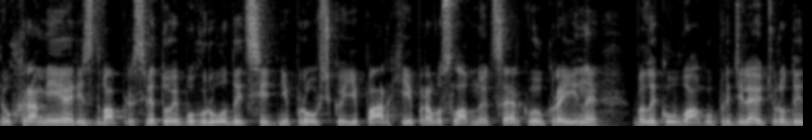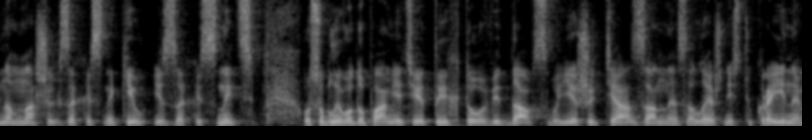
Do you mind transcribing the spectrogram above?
у храмі Різдва Пресвятої Богородиці Дніпровської єпархії Православної церкви України велику увагу приділяють родинам наших захисників і захисниць, особливо до пам'яті тих, хто віддав своє життя за незалежність України.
